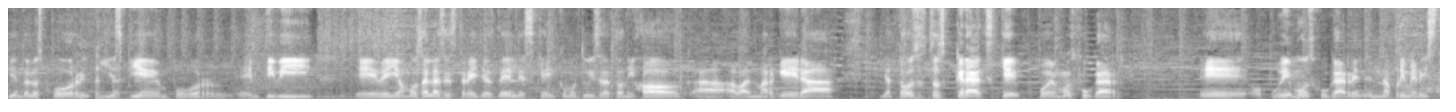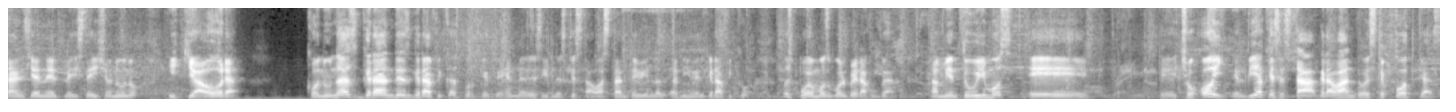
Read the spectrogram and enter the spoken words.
viéndolos por ESPN, por MTV. Eh, veíamos a las estrellas del skate, como tú dices, a Tony Hawk, a, Van Marguera y a todos estos cracks que podemos jugar eh, o pudimos jugar en, una primera instancia en el PlayStation 1 y que ahora con unas grandes gráficas, porque déjenme decirles que está bastante bien a nivel gráfico, pues podemos volver a jugar. También tuvimos, eh, de hecho hoy, el día que se está grabando este podcast,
